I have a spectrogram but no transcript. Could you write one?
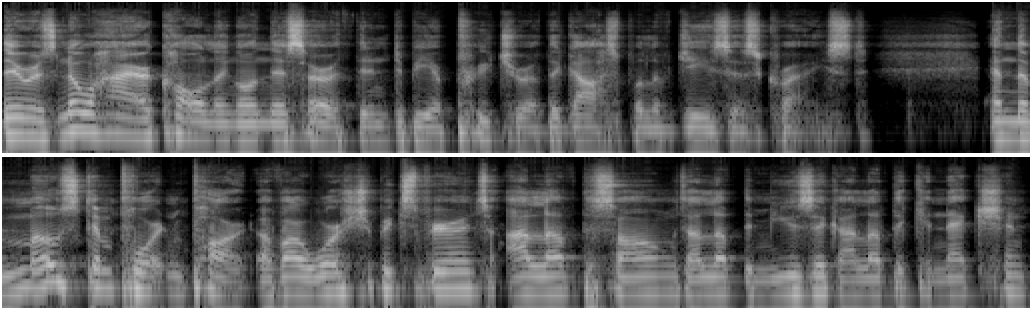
There is no higher calling on this earth than to be a preacher of the gospel of Jesus Christ. And the most important part of our worship experience, I love the songs, I love the music, I love the connection,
